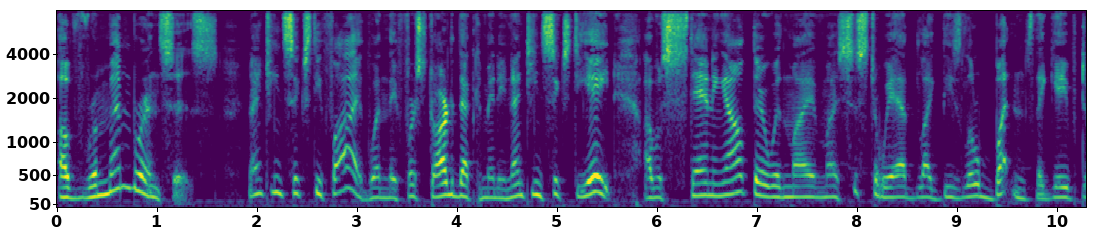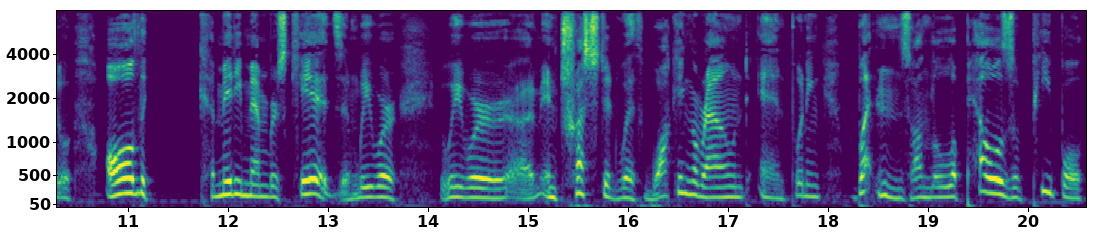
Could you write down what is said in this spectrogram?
of remembrances. 1965, when they first started that committee, 1968, I was standing out there with my, my sister. We had like these little buttons they gave to all the committee members' kids, and we were we were um, entrusted with walking around and putting buttons on the lapels of people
